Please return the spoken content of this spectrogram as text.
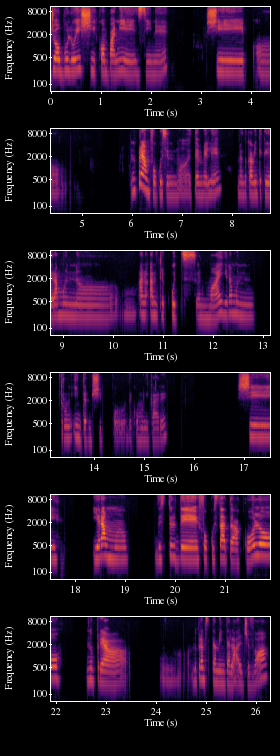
jobului și companiei în sine și uh, nu prea am făcut în uh, temele. Mi-aduc aminte că eram în uh, anul, anul trecut, în mai, eram în, într-un internship uh, de comunicare și eram uh, destul de focusată acolo, nu prea nu prea am stătea mintea la altceva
